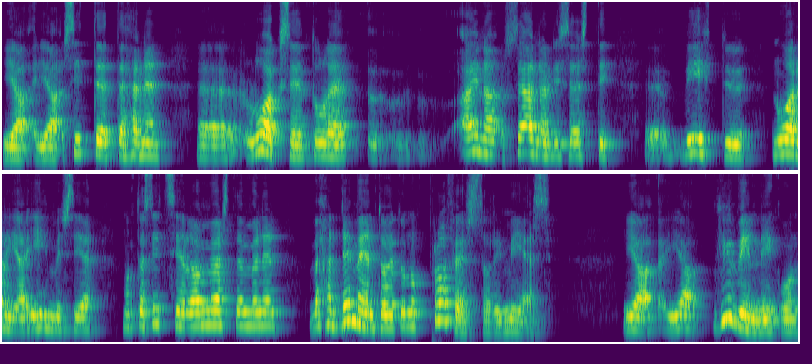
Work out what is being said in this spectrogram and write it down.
Ja, ja sitten, että hänen luokseen tulee aina säännöllisesti viihtyy nuoria ihmisiä, mutta sitten siellä on myös tämmöinen vähän dementoitunut professorimies ja, ja hyvin niin kuin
